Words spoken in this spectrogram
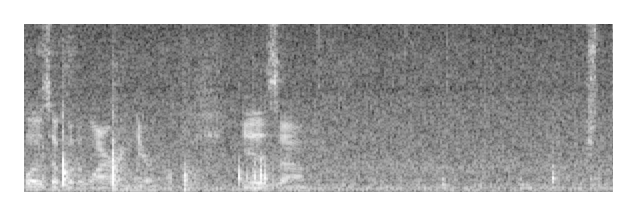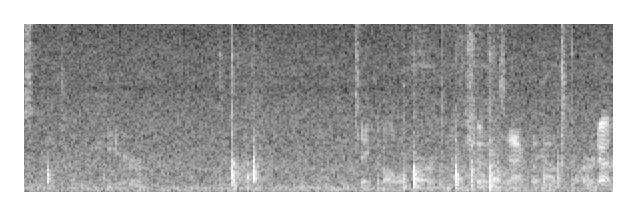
close up of the wiring here, is um, push this on through here. I can take it all apart and I'll show exactly how it's wired up.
